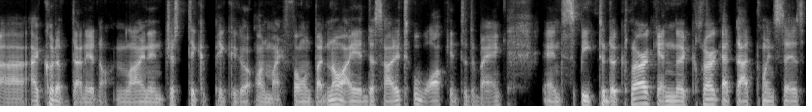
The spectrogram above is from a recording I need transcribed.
uh, I could have done it online and just take a picture on my phone, but no, I decided to walk into the bank and speak to the clerk. And the clerk at that point says,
